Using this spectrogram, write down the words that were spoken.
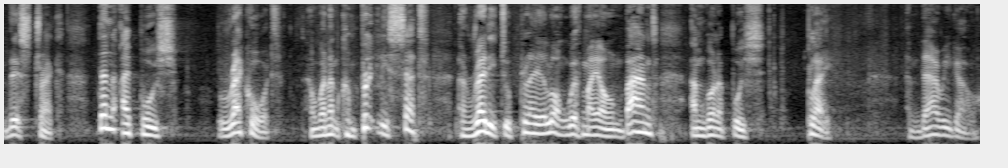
this track. Then I push record. And when I'm completely set and ready to play along with my own band, I'm going to push play. And there we go.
